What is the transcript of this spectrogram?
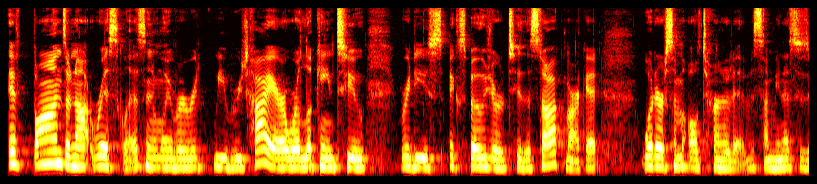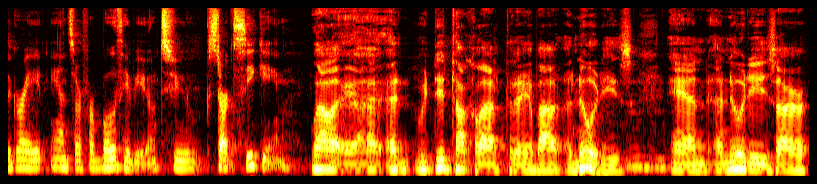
if bonds are not riskless and when we, re- we retire, we're looking to reduce exposure to the stock market what are some alternatives? I mean, this is a great answer for both of you to start seeking. Well, I, we did talk a lot today about annuities, mm-hmm. and annuities are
